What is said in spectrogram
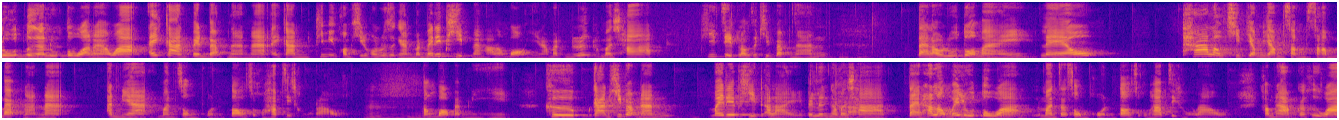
รู้เนื้อรู้ตัวนะว่าไอการเป็นแบบนั้นน่ะไอการที่มีความคิดความรู้สึกงั้น มันไม่ได้ผิดนะคะ ต้องบอกอย่างนี้นะมันเป็นเรื่องธรรมชาติที่จิตเราจะคิดแบบนั้น แต่เรารู้ตัวไหมแล้ว ถ้าเราคิดย้ำๆซ้ำๆแบบนั้นน่ะ อันเนี้ยมันส่งผลต่อสุขภาพจิตของเราอืมต้องบอกแบบนี้ คือการคิดแบบนั้น ไม่ได้ผิดอะไรเป็นเรื่องธรรมชาติ แต่ถ้าเราไม่รู้ตัวมันจะส่งผลต่อสุขภาพจิตของเราคำถามก็คือว่า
